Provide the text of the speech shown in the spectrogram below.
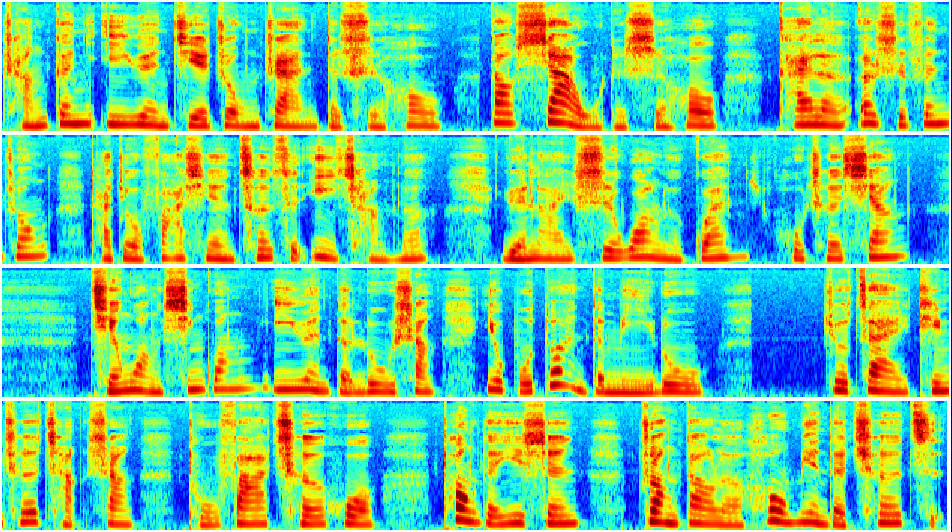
长庚医院接种站的时候，到下午的时候开了二十分钟，他就发现车子异常了，原来是忘了关后车厢。前往星光医院的路上又不断的迷路，就在停车场上突发车祸。砰的一声，撞到了后面的车子。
